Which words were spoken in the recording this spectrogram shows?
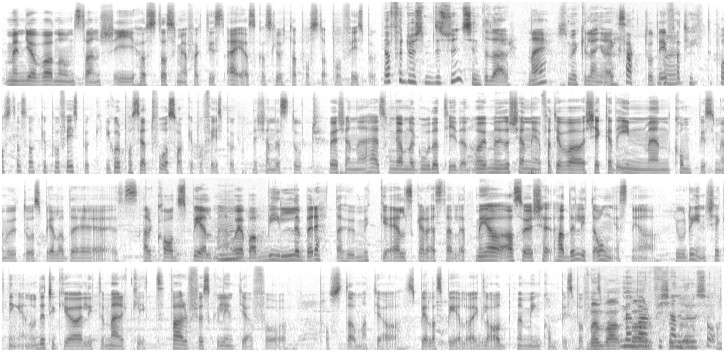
Men jag var någonstans i höstas som jag faktiskt, nej jag ska sluta posta på Facebook. Ja, för du, det syns inte där Nej, så mycket längre. Exakt, och det är för Nej. att jag inte postar saker på Facebook. Igår postade jag två saker på Facebook. Det kändes stort. Och jag känner här är som gamla goda tiden. Och, men då känner jag för att jag var checkade in med en kompis som jag var ute och spelade arkadspel med. Och jag bara ville berätta hur mycket jag älskar det här stället. Men jag, alltså, jag hade lite ångest när jag gjorde incheckningen och det tycker jag är lite märkligt. Varför skulle inte jag få posta om att jag spelar spel och är glad med min kompis på Facebook? va- Men varför kände då? du så?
